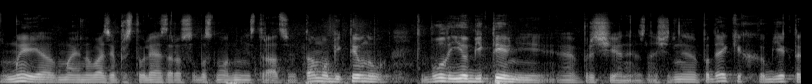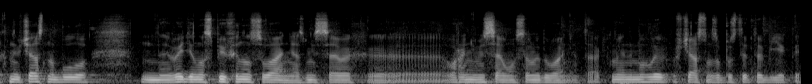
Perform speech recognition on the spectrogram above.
ми, я маю на увазі, я представляю зараз обласну адміністрацію. Там об'єктивно були і об'єктивні е, причини. Значить, по деяких об'єктах невчасно було виділено співфінансування з місцевих е, органів місцевого самоврядування. Так, ми не могли вчасно запустити об'єкти.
